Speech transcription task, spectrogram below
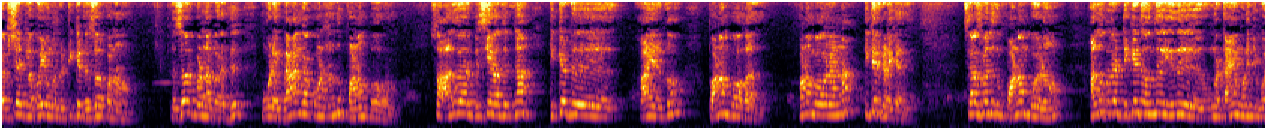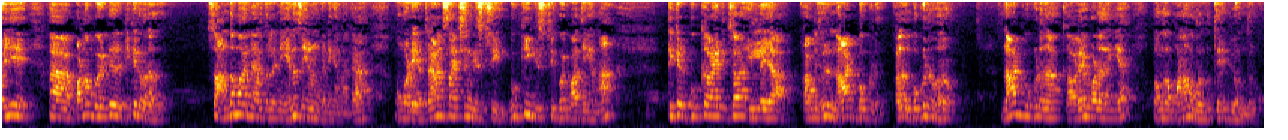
வெப்சைட்ல போய் உங்களுக்கு டிக்கெட் ரிசர்வ் பண்ணணும். ரிசர்வ் பண்ண பிறகு உங்களுடைய பேங்க் அக்கௌண்ட்லேருந்து பணம் போகணும். ஸோ அது வேற பிஸியாக இருந்துட்டுனா டிக்கெட்டு ஆயிருக்கும். பணம் போகாது. பணம் போகலைன்னா டிக்கெட் கிடைக்காது. சில சமயத்துக்கு பணம் போயிடும். அதுக்குள்ளே டிக்கெட் வந்து இது உங்கள் டைம் முடிஞ்சு போய் பணம் போயிட்டு டிக்கெட் வராது. ஸோ அந்த மாதிரி நேரத்தில் நீங்கள் என்ன செய்யணும்னு கேட்டிங்கன்னாக்கா உங்களுடைய டிரான்சாக்ஷன் ஹிஸ்ட்ரி புக்கிங் ஹிஸ்ட்ரி போய் பார்த்தீங்கன்னா டிக்கெட் புக் ஆயிடுச்சா இல்லையா அப்படின்னு சொல்லி நாட் புக்குடு அல்லது புக்குடு வரும். நாட் புக்டு தான் கவலையே படாதீங்க உங்க பணம் உங்களுக்கு திருப்பி வந்துடும்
